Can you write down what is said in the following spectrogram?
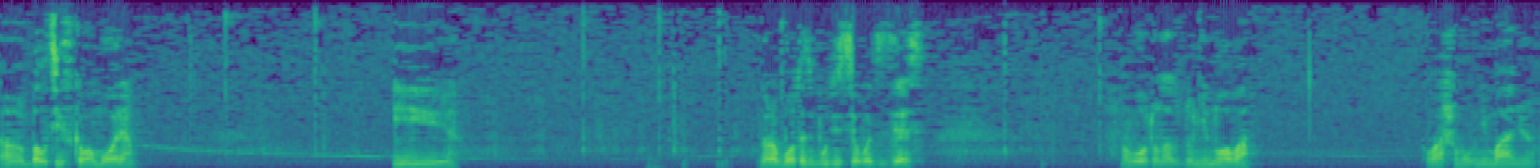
э, Балтийского моря. И работать будете вот здесь. Вот у нас Дунинова, к вашему вниманию.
